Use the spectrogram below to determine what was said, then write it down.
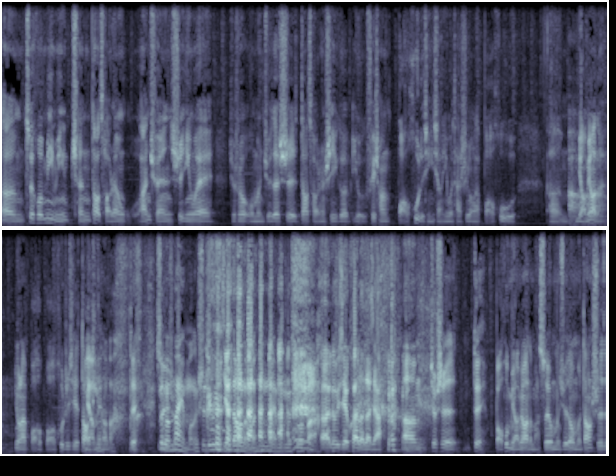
嗯，最后命名成稻草人，完全是因为就是说我们觉得是稻草人是一个有非常保护的形象，因为它是用来保护。嗯，啊苗苗的，用来保保护这些稻田的苗苗，对，这 所以说么卖萌是六一节到了吗？卖萌的说法。啊，六一节快乐，大家。嗯，就是对保护苗苗的嘛，所以我们觉得我们当时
